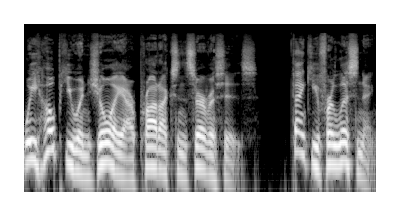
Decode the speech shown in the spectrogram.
We hope you enjoy our products and services. Thank you for listening.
